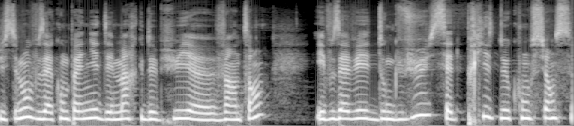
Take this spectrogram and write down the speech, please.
Justement, vous accompagnez des marques depuis 20 ans et vous avez donc vu cette prise de conscience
